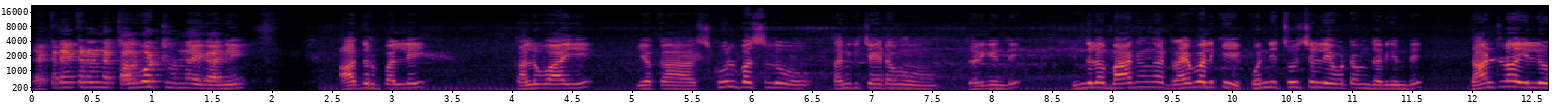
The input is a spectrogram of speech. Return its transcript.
ఎక్కడెక్కడైనా కల్వర్ట్లు ఉన్నాయి కానీ? ఆదుర్పల్లి కలువాయి ఈ యొక్క స్కూల్ బస్సులు తనిఖీ చేయడం జరిగింది. ఇందులో భాగంగా డ్రైవర్లకి కొన్ని సూచనలు ఇవ్వటం జరిగింది. దాంట్లో వీళ్ళు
